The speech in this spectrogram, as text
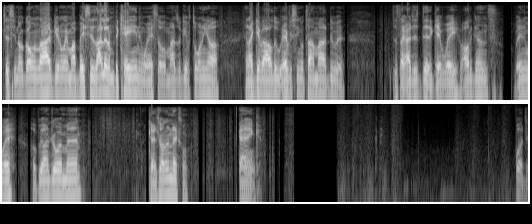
Just, you know, going live, giving away my bases. I let them decay anyway, so might as well give it to one of y'all. And I give out loot every single time I do it. Just like I just did. I Gave away all the guns. But anyway, hope y'all enjoy, man. Catch y'all in the next one. Gang. Pode.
